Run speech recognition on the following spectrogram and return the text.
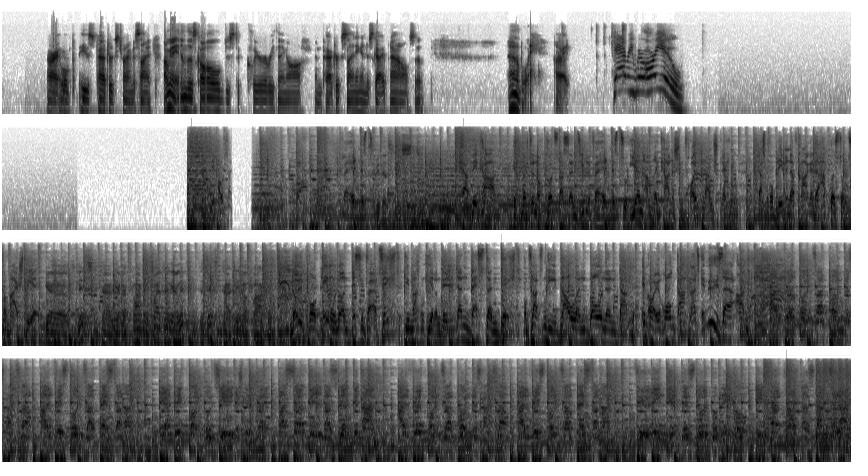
All right. Well, he's Patrick's trying to sign. I'm going to end this call just to clear everything off, and Patrick's signing into Skype now. So, oh boy. All right. Gary, where are you? Verhältnis zu Herr BK, ich möchte noch kurz das sensible Verhältnis zu Ihren amerikanischen Freunden ansprechen. Das Problem in der Frage der Abrüstung zum Beispiel. Ihr letzten Teil Ihrer Frage, der zweite Teil Ihrer letzten, des letzten Teils Ihrer Frage. Null Problemo, nur ein bisschen Verzicht. Die machen ihren wilden Westen dicht und pflanzen die blauen Bohnen dann im Eurogarten als Gemüse an. Alf wird unser Bundeskanzler, Alf ist unser bester Mann. Er kriegt von uns jede Stimme, was er unser Bundeskanzler, Alf ist unser bester Mann. Für ihn gibt es null Problemo, ihn vertraut das ganze Land.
